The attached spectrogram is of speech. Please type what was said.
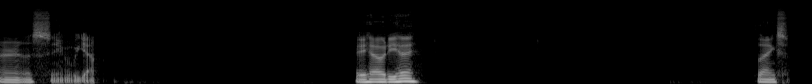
Alright, let's see what we got. Hey, howdy, hey. Thanks.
